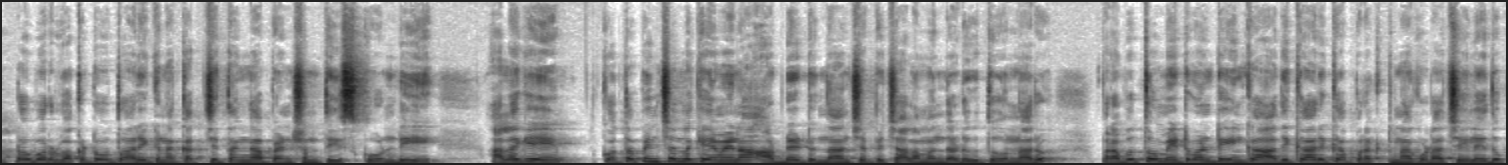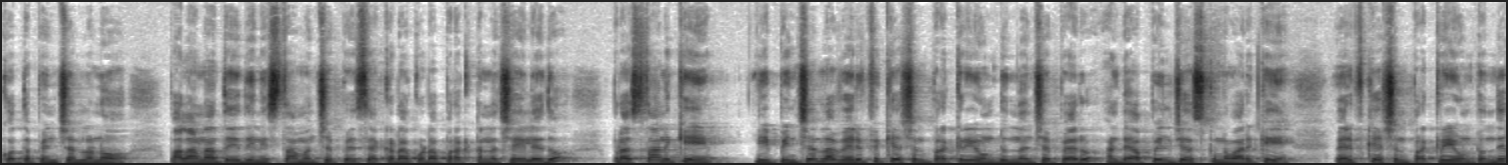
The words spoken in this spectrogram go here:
అక్టోబర్ ఒకటో తారీఖున ఖచ్చితంగా పెన్షన్ తీసుకోండి. అలాగే కొత్త పింఛన్లకు ఏమైనా అప్డేట్ ఉందా అని చెప్పి చాలామంది అడుగుతూ ఉన్నారు. ప్రభుత్వం ఎటువంటి ఇంకా అధికారిక ప్రకటన కూడా చేయలేదు. కొత్త పింఛన్లను పలానా తేదీని ఇస్తామని చెప్పేసి ఎక్కడా కూడా ప్రకటన చేయలేదు. ప్రస్తుతానికి ఈ పింఛన్ల వెరిఫికేషన్ ప్రక్రియ ఉంటుందని చెప్పారు. అంటే అప్పీల్ చేసుకున్న వారికి వెరిఫికేషన్ ప్రక్రియ ఉంటుంది.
